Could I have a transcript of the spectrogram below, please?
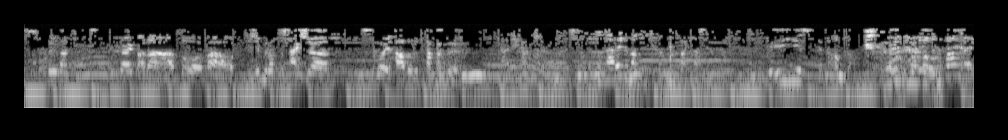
それだけ、いかな。あと、まあ、GG プロット最初はすごいハードル高く、慣れるのがちょっと慣れるまで時間かかりますよね。AES ってなんだわかんない。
